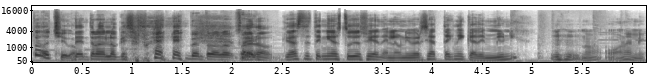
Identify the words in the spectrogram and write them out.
todo, chido. Dentro de lo que se puede. Dentro de lo que Bueno, que has tenido estudios en la Universidad Técnica de Múnich, ¿no? Órale.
